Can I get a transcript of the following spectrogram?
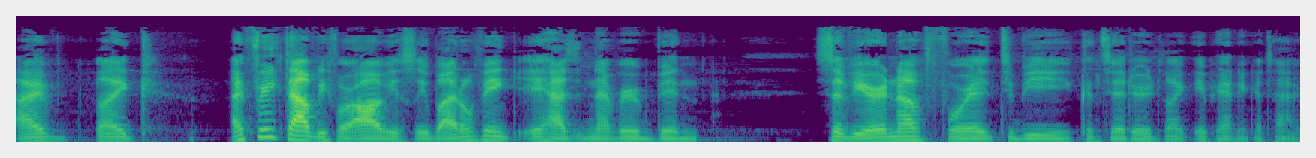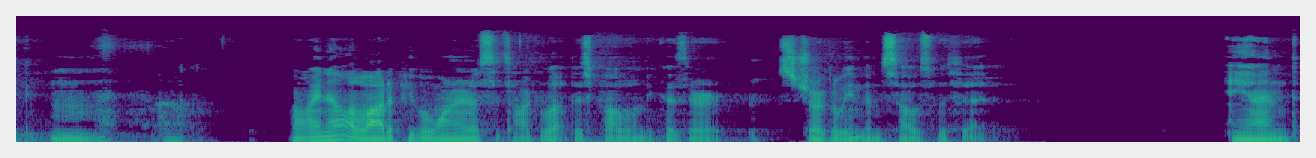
I've like I freaked out before, obviously, but I don't think it has never been severe enough for it to be considered like a panic attack. mm. Well, I know a lot of people wanted us to talk about this problem because they're struggling themselves with it. And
